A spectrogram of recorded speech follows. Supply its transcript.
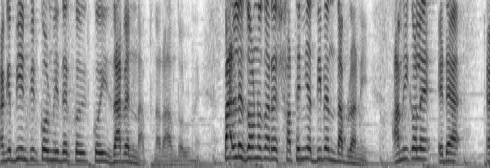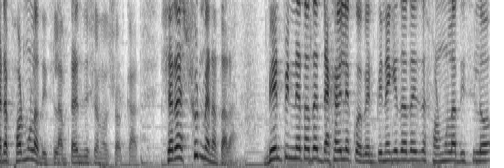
আগে বিএনপির কর্মীদের কই- কই যাবেন না আপনারা আন্দোলনে। পারলে জনতারের সাথে নিয়ে দিবেন দাবরানি আমি কলে এটা, একটা ফর্মুলা দিছিলাম, ট্রানজিশনাল সরকার। সেটা শুনবে না তারা। বিএনপির নেতাদের দেখা হইলে কইবেন পিনাকি দাদা যে ফর্মুলা দিছিল,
